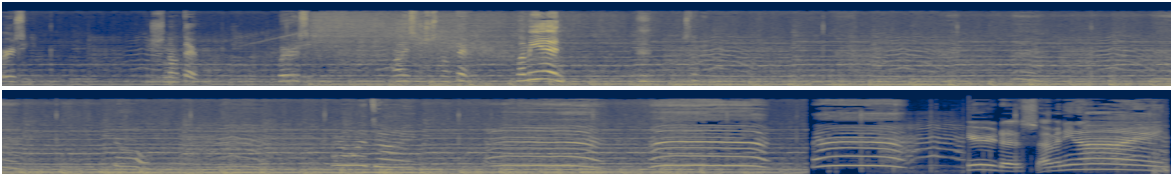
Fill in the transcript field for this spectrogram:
Where is he? He's just not there. Where is he? Why is he just not there? Let me in! 79.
